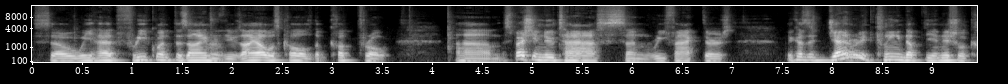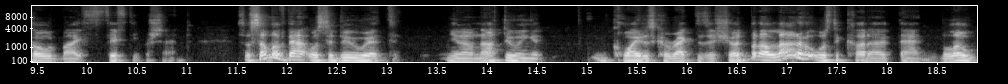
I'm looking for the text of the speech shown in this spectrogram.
So we had frequent design reviews. I always called them cutthroat, um, especially new tasks and refactors, because it generally cleaned up the initial code by 50%. So some of that was to do with, you know, not doing it quite as correct as it should, but a lot of it was to cut out that bloat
